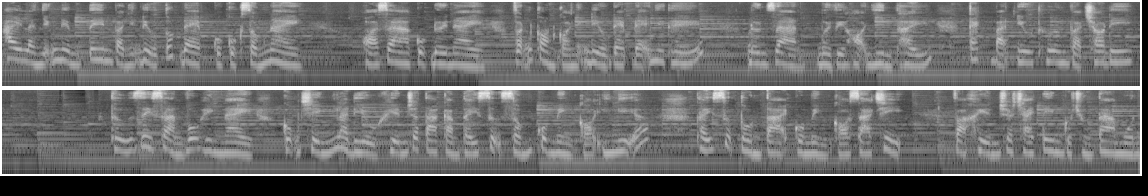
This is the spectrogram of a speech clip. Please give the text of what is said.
Hay là những niềm tin và những điều tốt đẹp của cuộc sống này. Hóa ra cuộc đời này vẫn còn có những điều đẹp đẽ như thế. Đơn giản bởi vì họ nhìn thấy cách bạn yêu thương và cho đi. Thứ di sản vô hình này cũng chính là điều khiến cho ta cảm thấy sự sống của mình có ý nghĩa, thấy sự tồn tại của mình có giá trị và khiến cho trái tim của chúng ta muốn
